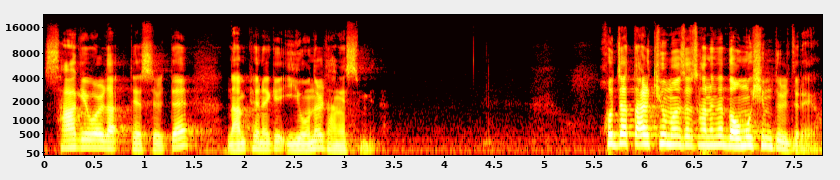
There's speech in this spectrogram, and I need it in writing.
4개월 됐을 때 남편에게 이혼을 당했습니다. 혼자 딸 키우면서 사는데 너무 힘들더래요.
